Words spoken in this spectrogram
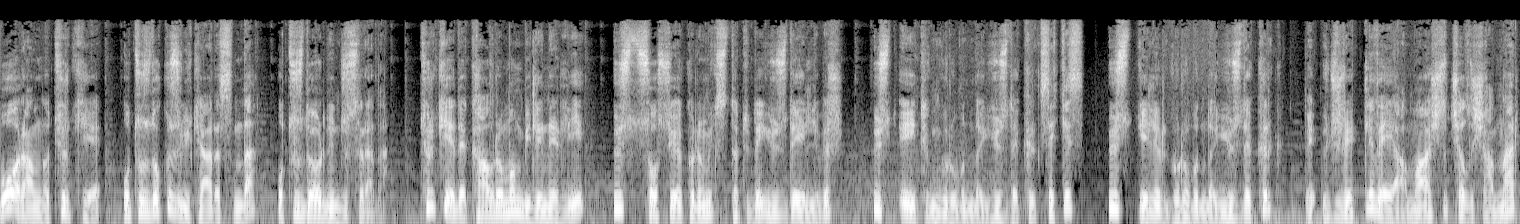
Bu oranla Türkiye 39 ülke arasında 34. sırada. Türkiye'de kavramın bilinirliği üst sosyoekonomik statüde %51, üst eğitim grubunda %48, üst gelir grubunda %40 ve ücretli veya maaşlı çalışanlar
